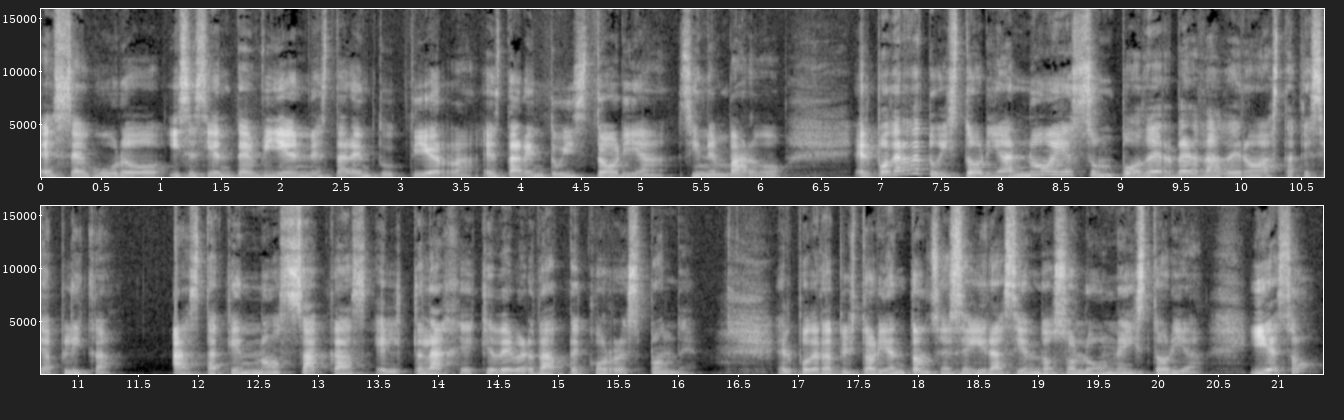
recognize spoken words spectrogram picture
es seguro y se siente bien estar en tu tierra, estar en tu historia. Sin embargo, el poder de tu historia no es un poder verdadero hasta que se aplica, hasta que no sacas el traje que de verdad te corresponde. El poder de tu historia entonces seguirá siendo solo una historia. Y eso,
